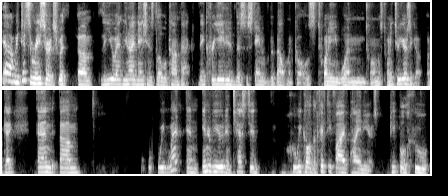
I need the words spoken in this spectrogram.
Yeah, we did some research with um, the UN, United Nations Global Compact. They created the Sustainable Development Goals 21, almost 22 years ago. Okay, and um, we went and interviewed and tested who we call the 55 pioneers, people who,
